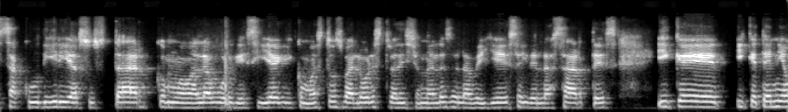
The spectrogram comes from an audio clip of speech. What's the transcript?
sacudir y asustar como a la burguesía y como estos valores tradicionales de la belleza y de las artes y que, y que tenía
